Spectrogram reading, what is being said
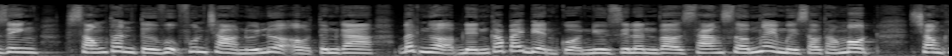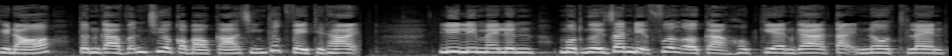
Dinh, sóng thần từ vụ phun trào núi lửa ở Tonga bất ngờ ập đến các bãi biển của New Zealand vào sáng sớm ngày 16 tháng 1. Trong khi đó, Tonga vẫn chưa có báo cáo chính thức về thiệt hại. Lily Mellon, một người dân địa phương ở cảng Hokianga tại Northland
